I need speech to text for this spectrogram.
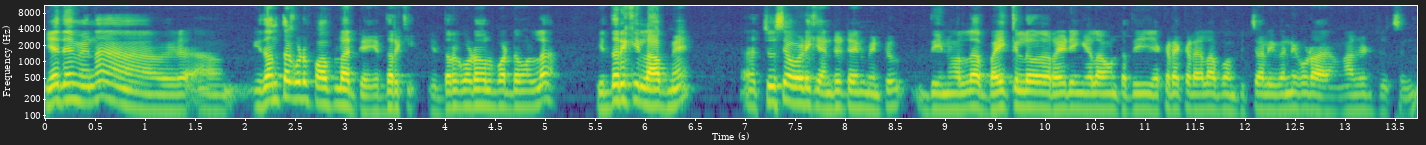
ఏదేమైనా ఇదంతా కూడా పాపులారిటీ ఇద్దరికి. ఇద్దరు గొడవలు పడడం వల్ల ఇద్దరికి లాభమే. చూసేవాడికి ఎంటర్టైన్మెంటు దీనివల్ల బైక్లో రైడింగ్ ఎలా ఉంటుంది ఎక్కడెక్కడ ఎలా పంపించాలి ఇవన్నీ కూడా ఆల్రెడీ చూసింది.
